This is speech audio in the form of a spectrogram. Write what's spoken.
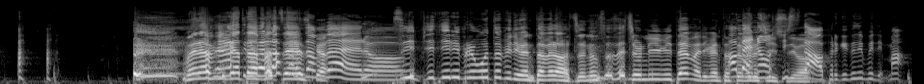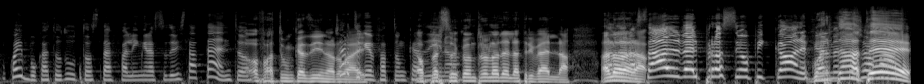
Ma è una figata pazzesca! davvero? Sì, ti tieni premuto e più diventa veloce. Non so se c'è un limite, ma diventa Vabbè, no, ci velocissimo. sta, perché così puoi dire... Ma qua hai bucato tutto, Steph, all'ingresso. Devi stare attento. Ho fatto un casino ormai. Certo che hai fatto un Ho casino. perso il controllo della trivella. Allora, Allora, salve il prossimo piccone. Guardate!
